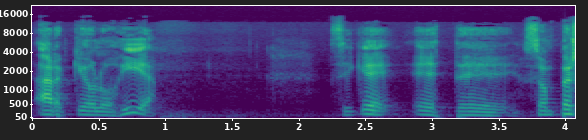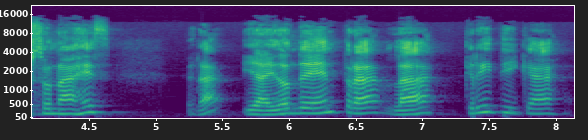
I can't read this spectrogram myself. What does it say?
arqueología. Así que este, son personajes, ¿verdad? Y ahí es donde entra la crítica,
